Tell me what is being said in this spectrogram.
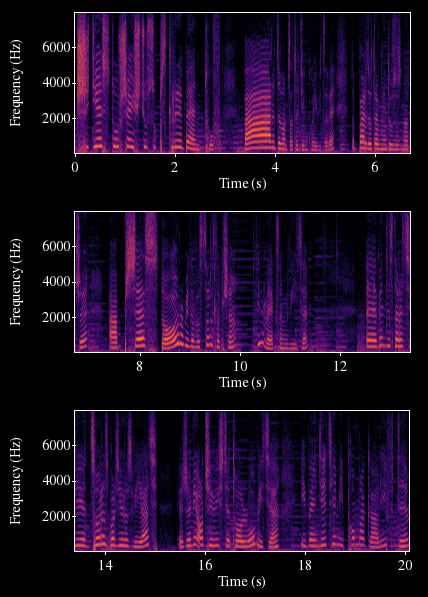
36 subskrybentów. Bardzo Wam za to dziękuję widzowie. To bardzo dla mnie dużo znaczy. A przez to robię dla Was coraz lepsze filmy, jak sami widzicie. E, będę starać się coraz bardziej rozwijać. Jeżeli oczywiście to lubicie i będziecie mi pomagali w tym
